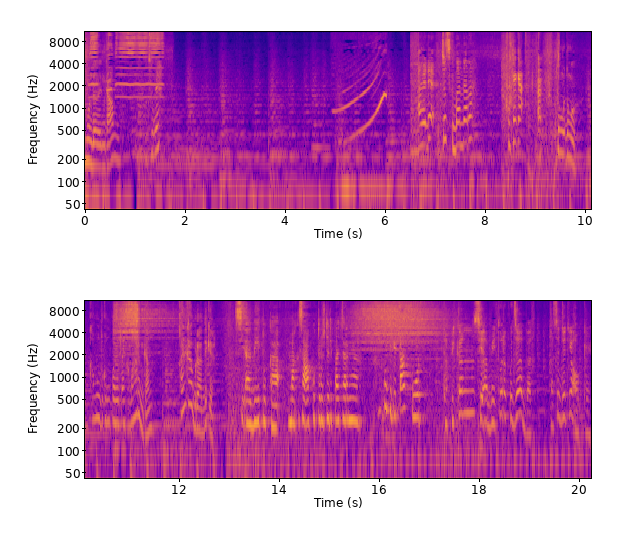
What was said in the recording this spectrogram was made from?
Modalin kamu. Maksudnya? Ayo dek, cus ke bandara. Oke kak, Eh, tunggu, tunggu. Kamu dukun pilot yang kemarin kan? Kalian kan beradik ya? si Abi itu kak maksa aku terus jadi pacarnya. Aku jadi takut. Tapi kan si Abi itu ada pejabat. Pasti duitnya oke.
